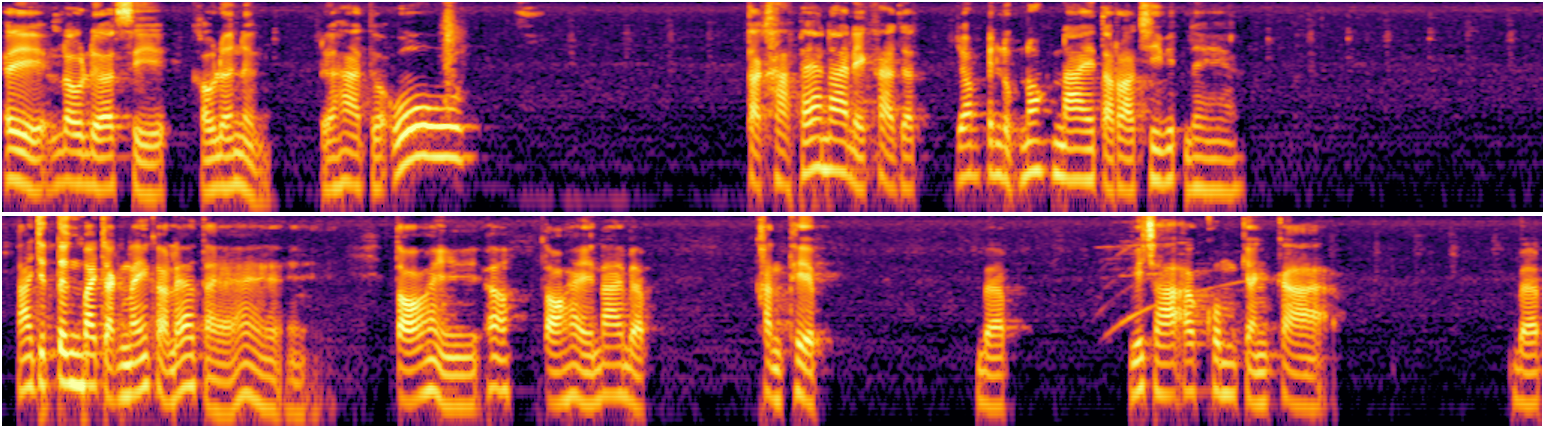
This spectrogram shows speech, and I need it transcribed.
เอ้ยเราเหลือสี่เขาเหลือหนึ่งเหลือห้าตัว โอ้แต่ขาดแพ้นายเนี่ยขาดจะยอมเป็นลูกนองนายตลอดชีวิตเลย นายจะตึงมาจากไหนก็แล้วแต่ ต่อให้ เอ้าต่อให้นายแบบคันเทพ แบบวิชาอาคมแก่งกาแบบ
